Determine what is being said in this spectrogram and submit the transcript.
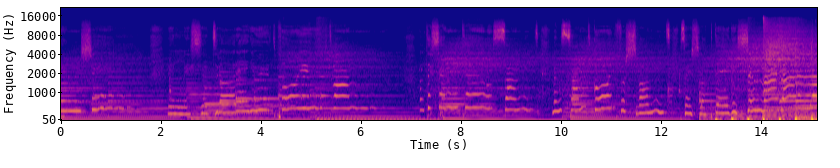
unnskyld. Vil ikke dra deg ut på dypt vann. Alt jeg kjente var sant, men sant går forsvant. Så jeg slapp deg ikke nær Bare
